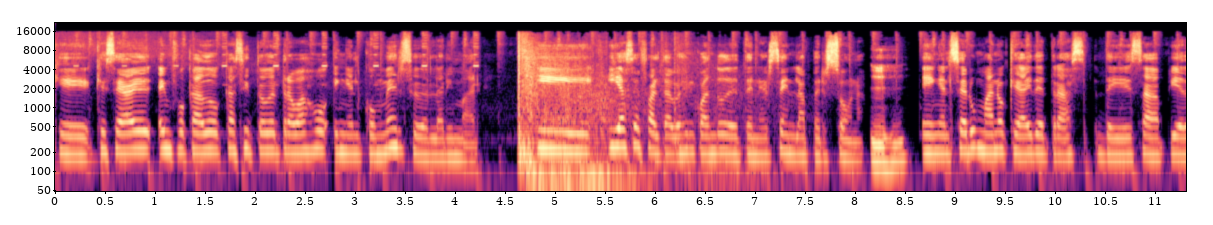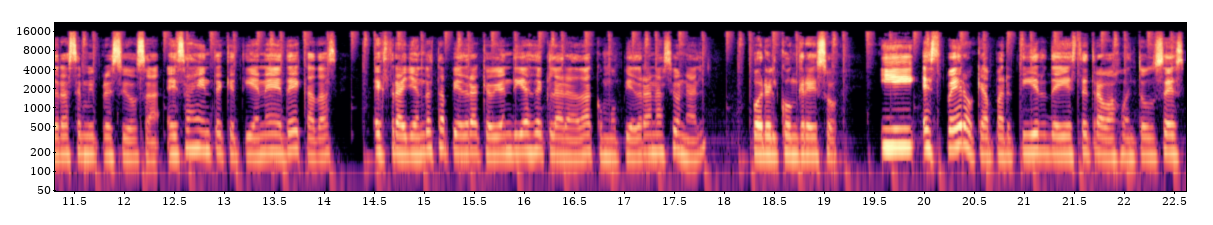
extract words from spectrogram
que, que se ha enfocado casi todo el trabajo en el comercio del larimar. Y, y hace falta de vez en cuando detenerse en la persona, en el ser humano que hay detrás de esa piedra semipreciosa. Esa gente que tiene décadas extrayendo esta piedra que hoy en día es declarada como piedra nacional por el Congreso. Y espero que a partir de este trabajo entonces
